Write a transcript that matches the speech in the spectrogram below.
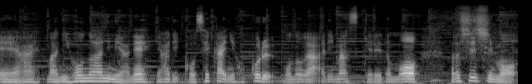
えーまあ、日本のアニメはね、やはりこう世界に誇るものがありますけれども、私自身も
